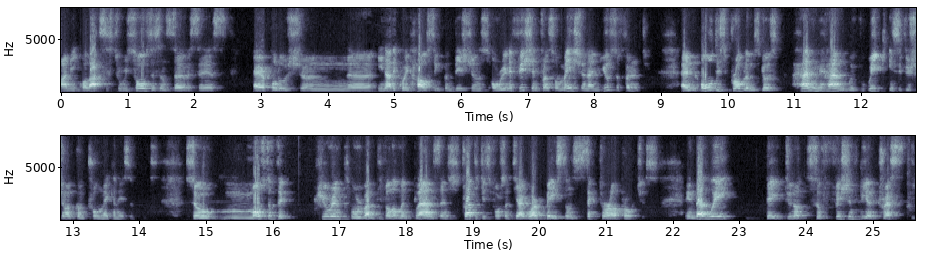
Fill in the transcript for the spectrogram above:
unequal access to resources and services, air pollution, uh, inadequate housing conditions, or inefficient transformation and use of energy. And all these problems goes hand in hand with weak institutional control mechanisms. So most of the current urban development plans and strategies for Santiago are based on sectoral approaches. In that way, they do not sufficiently address the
